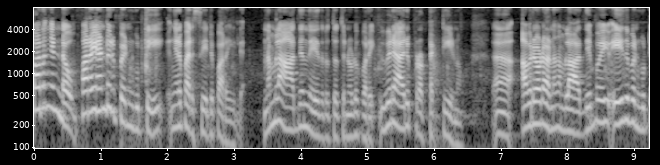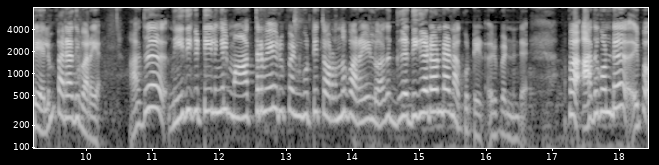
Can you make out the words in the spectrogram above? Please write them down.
പറഞ്ഞിട്ടുണ്ടാവും പറയാണ്ട് ഒരു പെൺകുട്ടി ഇങ്ങനെ പരസ്യമായിട്ട് പറയില്ല. നമ്മൾ ആദ്യം നേതൃത്വത്തിനോട് പറയും ഇവരാര് പ്രൊട്ടക്റ്റ് ചെയ്യണോ? അവരോടാണ് നമ്മൾ ആദ്യം ഇപ്പോൾ ഏത് പെൺകുട്ടിയായാലും പരാതി പറയാം. അത് നീതി കിട്ടിയില്ലെങ്കിൽ മാത്രമേ ഒരു പെൺകുട്ടി തുറന്നു പറയുള്ളൂ. അത് ഗതികേടുകൊണ്ടാണ് ആ കുട്ടി ഒരു പെണ്ണിന്റെ അപ്പോൾ അതുകൊണ്ട് ഇപ്പോൾ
